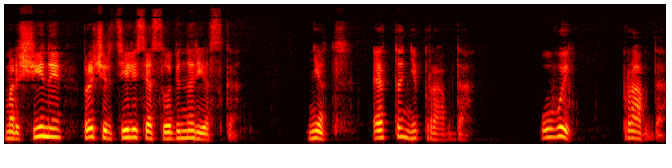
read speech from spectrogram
морщины прочертились особенно резко. Нет, это неправда. Увы, правда.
